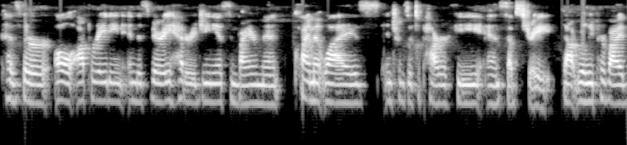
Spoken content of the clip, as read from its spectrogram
because they're all operating in this very heterogeneous environment, climate wise, in terms of topography and substrate, that really provide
